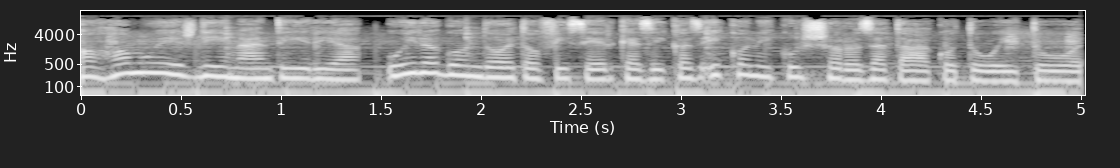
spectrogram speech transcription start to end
A Hamu és Gyémánt írja, újra gondolt Office érkezik az ikonikus sorozat alkotóitól.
